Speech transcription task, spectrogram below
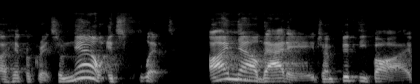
a hypocrite. So now it's flipped. I'm now that age i'm 55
